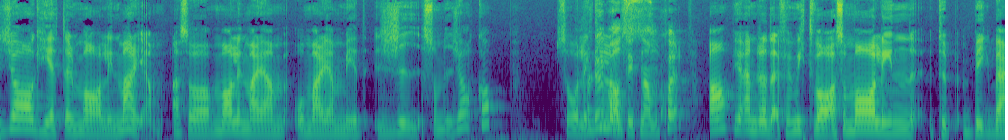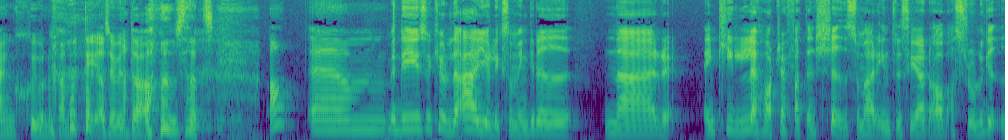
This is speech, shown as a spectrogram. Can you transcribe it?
Jag heter Malin Mariam. Alltså Malin Mariam och Mariam med J som i Jakob. Så Har du valt ditt namn själv? Ja, jag ändrade det. För mitt var alltså Malin typ Big Bang 750. alltså jag vill dö. så att, ja, ehm, Men det är ju så kul, det är ju liksom en grej när en kille har träffat en tjej som är intresserad av astrologi.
